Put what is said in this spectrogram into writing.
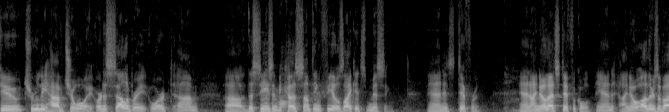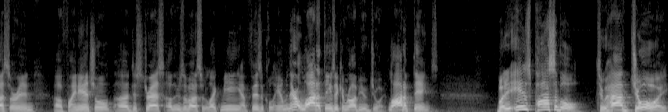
to truly have joy or to celebrate or um, uh, the season because something feels like it's missing and it's different. And I know that's difficult. And I know others of us are in uh, financial uh, distress. Others of us are like me, have physical ailment. There are a lot of things that can rob you of joy. A lot of things. But it is possible to have joy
